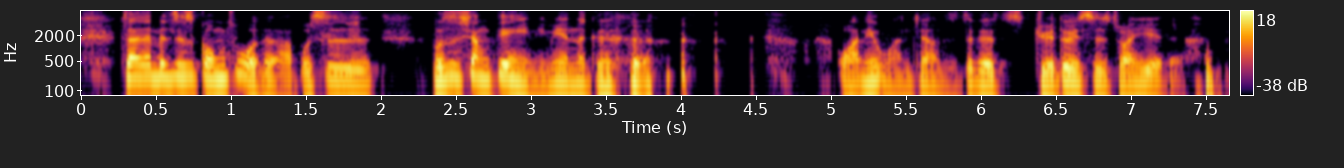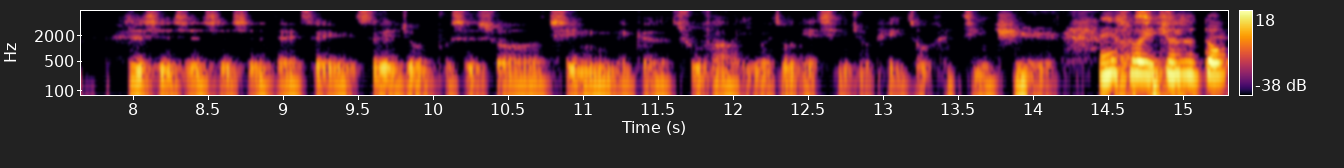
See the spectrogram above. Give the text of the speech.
在那边就是工作的啊，不是不是像电影里面那个 玩一玩这样子，这个绝对是专业的。是是是是是，对，所以所以就不是说进那个厨房，因为做点心就可以做很精致。哎，所以就是都。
